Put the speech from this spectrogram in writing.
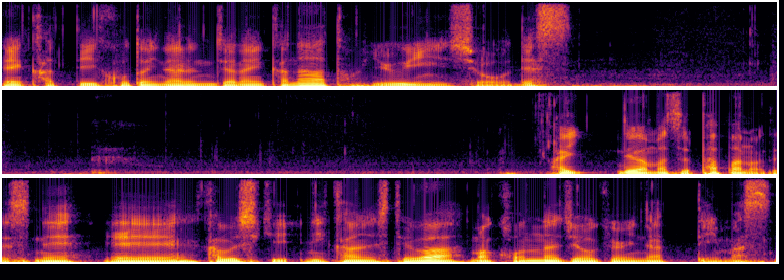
え買っていくことになるんじゃないかなという印象です。はい。ではまずパパのですね、えー、株式に関しては、まあ、こんな状況になっています。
